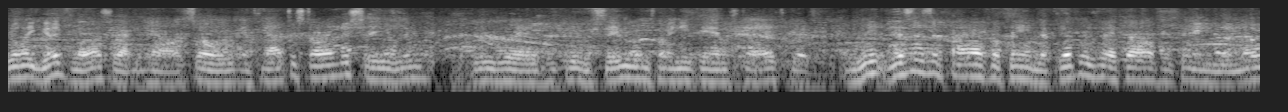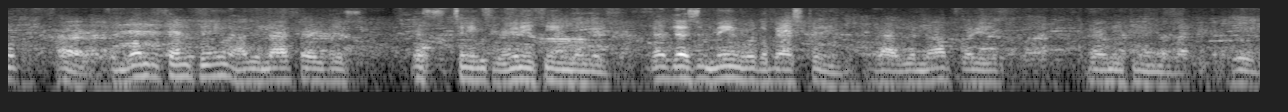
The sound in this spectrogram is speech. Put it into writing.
really good for us right now. So it's not the start of the season. We will we will see when training camp starts. But we, this is a powerful team. The Clippers are a powerful team. We know uh, from one to thirteen, I would not trade this this team for any team in the. That doesn't mean we're the best team, but I would not trade it for any team in the league.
